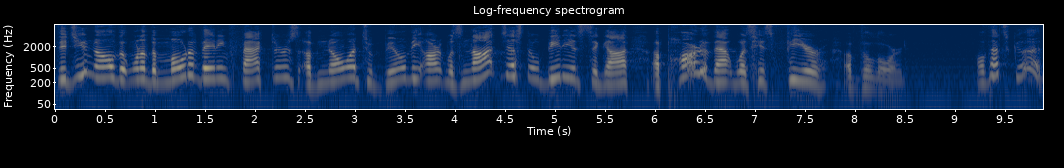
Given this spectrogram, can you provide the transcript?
Did you know that one of the motivating factors of Noah to build the ark was not just obedience to God, a part of that was his fear of the Lord? Oh, that's good.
